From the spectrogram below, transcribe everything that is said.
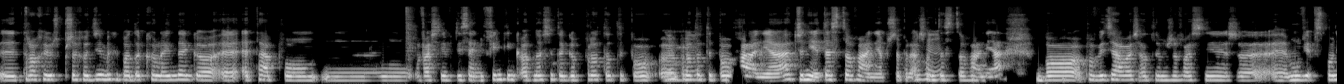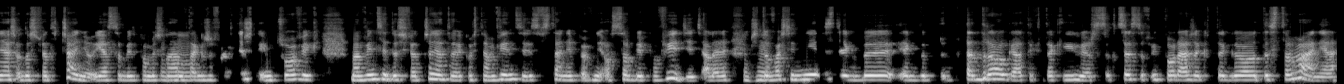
e, trochę już przechodzimy chyba do kolejnego e, etapu mm, właśnie w design thinking odnośnie tego mhm. prototypowania, czy nie, testowania, przepraszam, mhm. testowania, bo powiedziałaś o tym, że właśnie, że mówię, wspomniałaś o doświadczeniu i ja sobie pomyślałam mhm. tak, że faktycznie im człowiek ma więcej doświadczenia, to jakoś tam więcej jest w stanie pewnie o sobie powiedzieć, ale czy to mhm. właśnie nie jest jakby, jakby ta droga tych takich, wiesz, sukcesów i porażek tego testowania.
